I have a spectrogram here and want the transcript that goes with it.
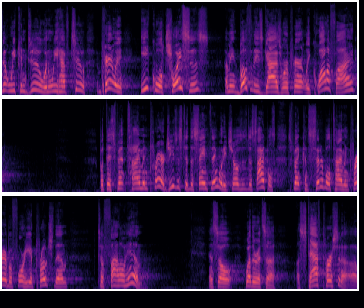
that we can do when we have two, apparently, equal choices. I mean, both of these guys were apparently qualified, but they spent time in prayer. Jesus did the same thing when he chose his disciples, spent considerable time in prayer before he approached them to follow him. And so, whether it's a, a staff person, a,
